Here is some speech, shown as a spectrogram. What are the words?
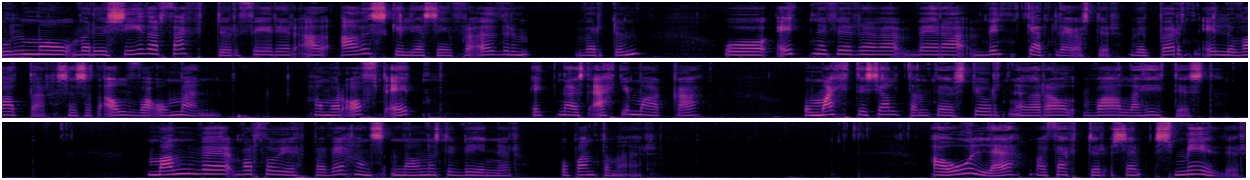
Ulmo verður síðar þekktur fyrir að aðskilja sig frá öðrum vördum og einni fyrir að vera vingjarlegastur við börn illu vatar, sagt alfa og menn. Hann var oft einn, eignaðist ekki maka og mætti sjaldan þegar stjórn eða ráð vala hittist. Manve var þó í upphafi hans nánasti vinur og bandamæður. Ále var þekktur sem smiður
